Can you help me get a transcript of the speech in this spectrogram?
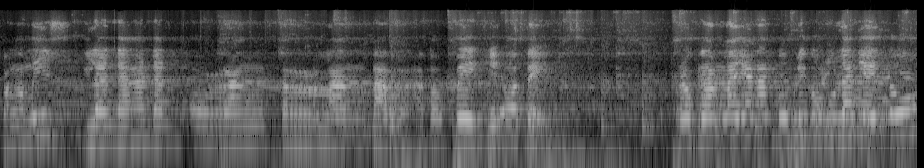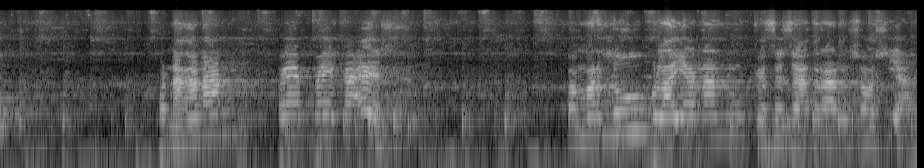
pengemis, gelandangan dan orang terlantar atau PGOT. Program layanan publik unggulan yaitu penanganan PPKS, pemerlu pelayanan kesejahteraan sosial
